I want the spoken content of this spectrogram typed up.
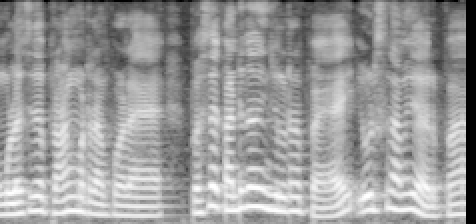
உங்களை வச்சு ப்ராங் பண்ணுறான் போல். பெருசாக கண்டுக்காதுன்னு சொல்கிறப்ப இவளுக்கு அமைதியாக இருப்பா?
